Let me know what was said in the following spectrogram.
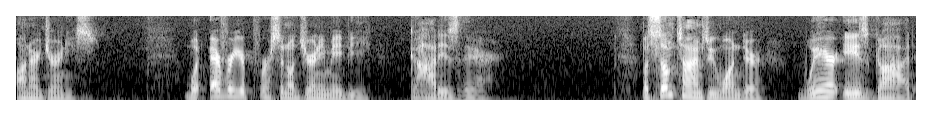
on our journeys. Whatever your personal journey may be, God is there. But sometimes we wonder, where is God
